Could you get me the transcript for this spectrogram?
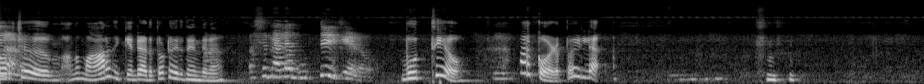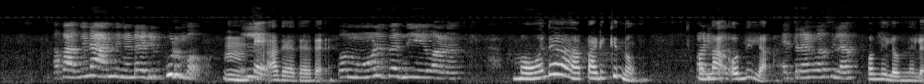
കുറച്ച് അങ്ങ് മാറി നിൽക്കേണ്ട? അടുത്തോട്ട് വരുന്ന എന്തിനാ? ബുദ്ധിയോ? ആ കുഴപ്പമില്ല. അതെ അതെ അതെ. മോന് പഠിക്കുന്നു. ഒന്നാ ഒന്നില്ല. ഒന്നില്ല ഒന്നില്ല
